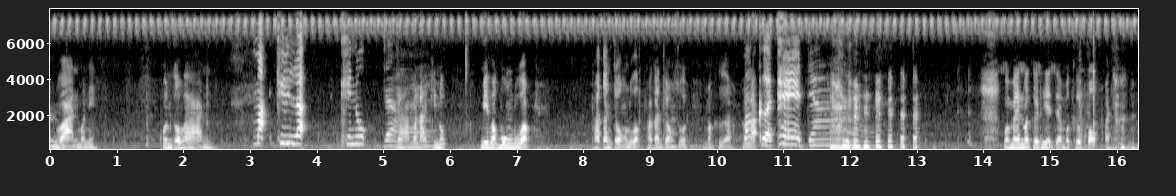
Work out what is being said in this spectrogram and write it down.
นหวานมื่อนี้คนก็หวาน มะคิละคินุกจ้าจ้ามาละขี้นก มีผักบุ้งลวกผักกันจองลวกผักกันจองสดมะเขือมะมะละเขือเทศจ้า ว่าแม่นมะเขือเทศจ้ะมะเขือเปอกอะจ้ะเดี๋ยวเปิด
